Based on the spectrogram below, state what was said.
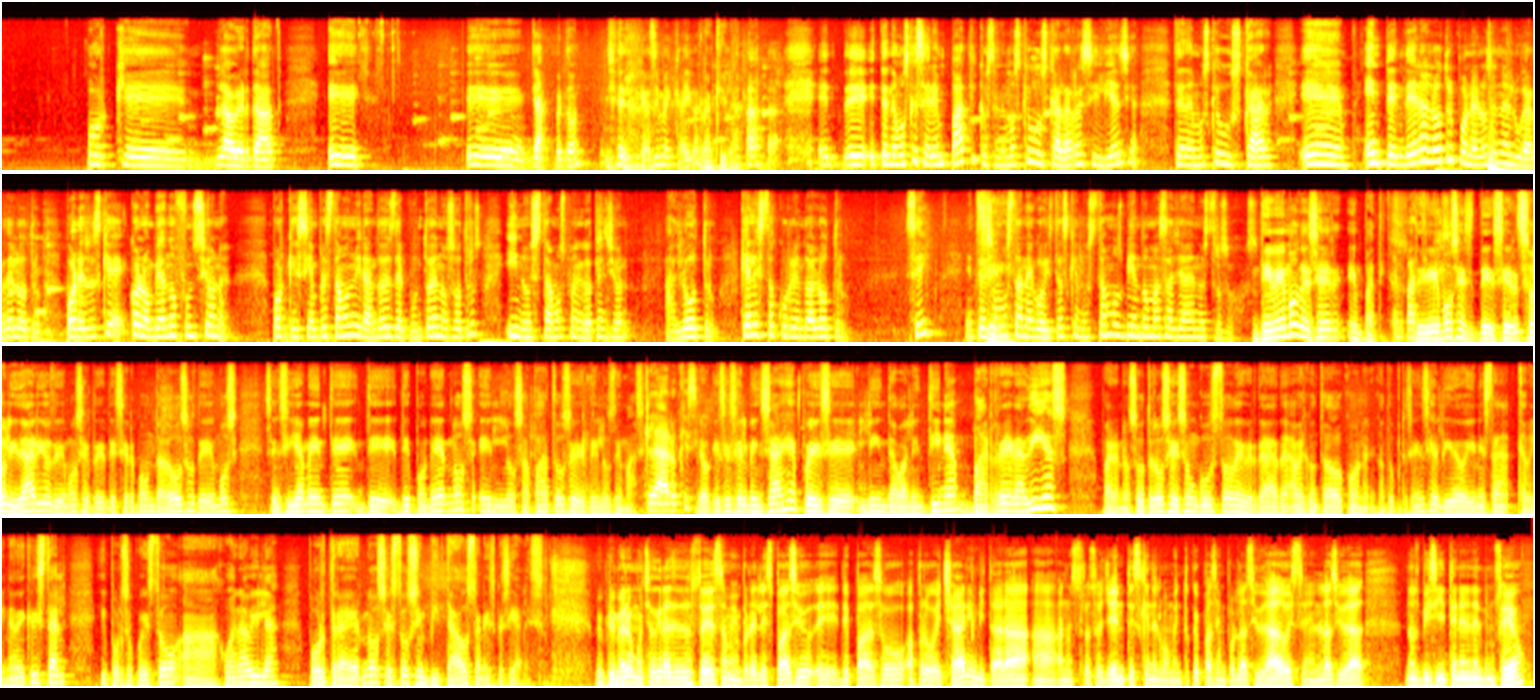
porque la verdad, eh, eh, ya, perdón, casi me caigo. Tranquila. Eh, eh, tenemos que ser empáticos, tenemos que buscar la resiliencia, tenemos que buscar entender al otro y ponernos en el lugar del otro. Por eso es que Colombia no funciona, porque siempre estamos mirando desde el punto de nosotros y no estamos poniendo atención al otro. ¿Qué le está ocurriendo al otro? ¿Sí? Entonces somos tan egoístas que no estamos viendo más allá de nuestros ojos. Debemos de ser empáticos, debemos de ser solidarios, debemos de, ser bondadosos, debemos sencillamente de, ponernos en los zapatos de, los demás. Claro que sí. Creo que ese es el mensaje, pues eh, Linda Valentina Barrera Díaz, para nosotros es un gusto de verdad haber contado con, tu presencia el día de hoy en esta cabina de cristal y por supuesto a Juan Ávila por traernos estos invitados tan especiales. Primero, muchas gracias a ustedes también por el espacio. Eh, de paso, aprovechar, invitar a, nuestros oyentes que en el momento que pasen por la ciudad o estén en la ciudad, nos visiten en el museo.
